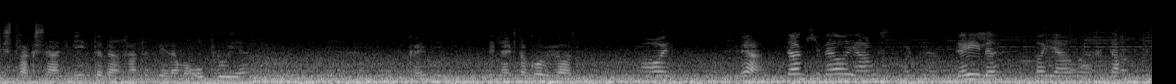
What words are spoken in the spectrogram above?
En straks na die winter dan gaat het weer allemaal opbloeien. Ik weet niet. Dit heeft ook wel weer wat. Mooi. Ja. Dankjewel Joost voor het delen van jouw gedachten.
